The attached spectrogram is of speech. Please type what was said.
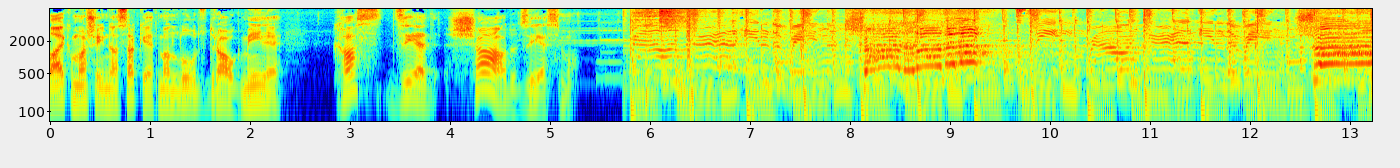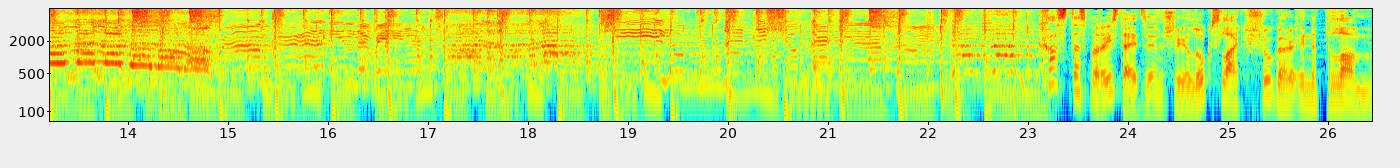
Laika mašīnā sakiet man, lūdzu, draugi, mīļie, kas dzied šādu dziesmu? Kas tas par izteicienu? Šī looks like sugar in a plum.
